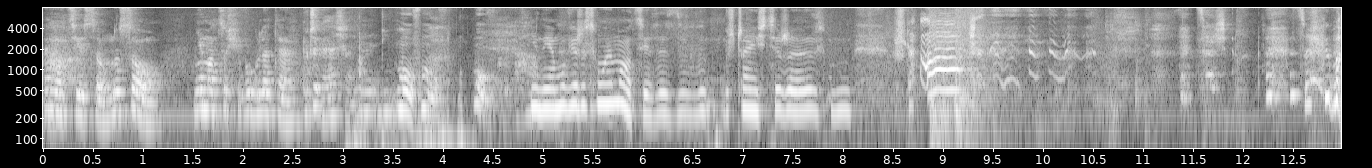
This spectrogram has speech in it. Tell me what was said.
Emocje są, no są. Nie ma co się w ogóle ten. Poczekaj, Asia, nie, Mów, mów, mów. Nie, no ja mówię, że są emocje. To jest szczęście, że. A! Coś, coś chyba.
